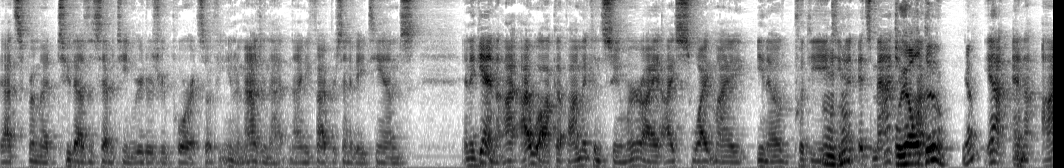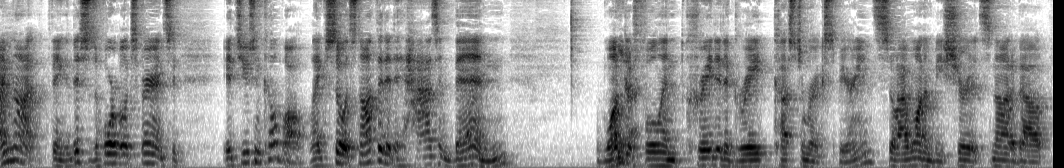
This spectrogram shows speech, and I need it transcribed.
That's from a 2017 Reuters report. So if you can imagine that, 95% of ATMs. And again, I, I walk up, I'm a consumer, I, I swipe my, you know, put the ATM in, it's magic. We all I- do. Yep. yeah, and I'm not thinking this is a horrible experience. It's using COBOL. Like, so it's not that it hasn't been wonderful and created a great customer experience. So I want to be sure it's not about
